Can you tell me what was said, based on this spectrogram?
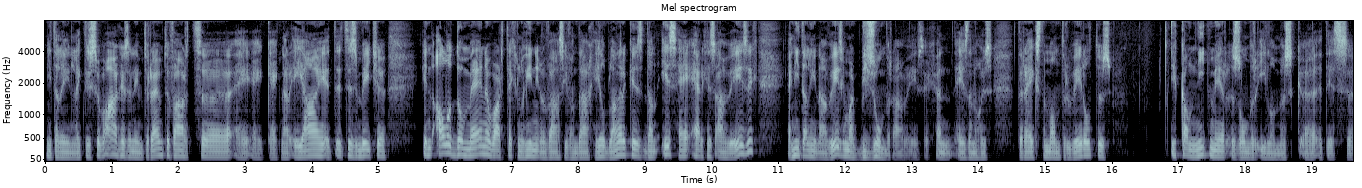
niet alleen elektrische wagens, hij neemt ruimtevaart, hij, hij, kijkt naar AI. Het, het, is een beetje in alle domeinen waar technologie en innovatie vandaag heel belangrijk is, dan is hij ergens aanwezig. En niet alleen aanwezig, maar bijzonder aanwezig. En hij is dan nog eens de rijkste man ter wereld. Dus je kan niet meer zonder Elon Musk. Uh, het is, uh,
